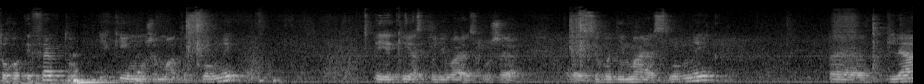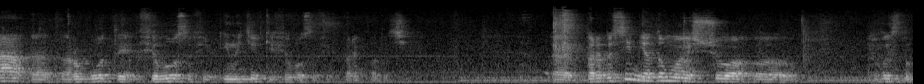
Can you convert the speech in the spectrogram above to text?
того ефекту, який може мати словник, і який, я сподіваюся, вже сьогодні має словник для е, роботи філософів і не тільки філософів-перекладачів. Е, Передусім, я думаю, що е, виступ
